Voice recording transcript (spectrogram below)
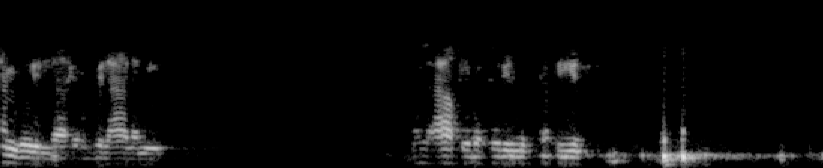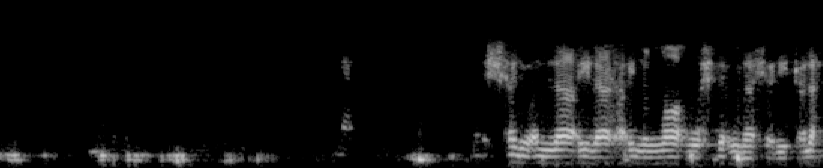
الحمد لله رب العالمين. والعاقبة للمتقين. أشهد أن لا إله إلا الله وحده لا شريك له.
